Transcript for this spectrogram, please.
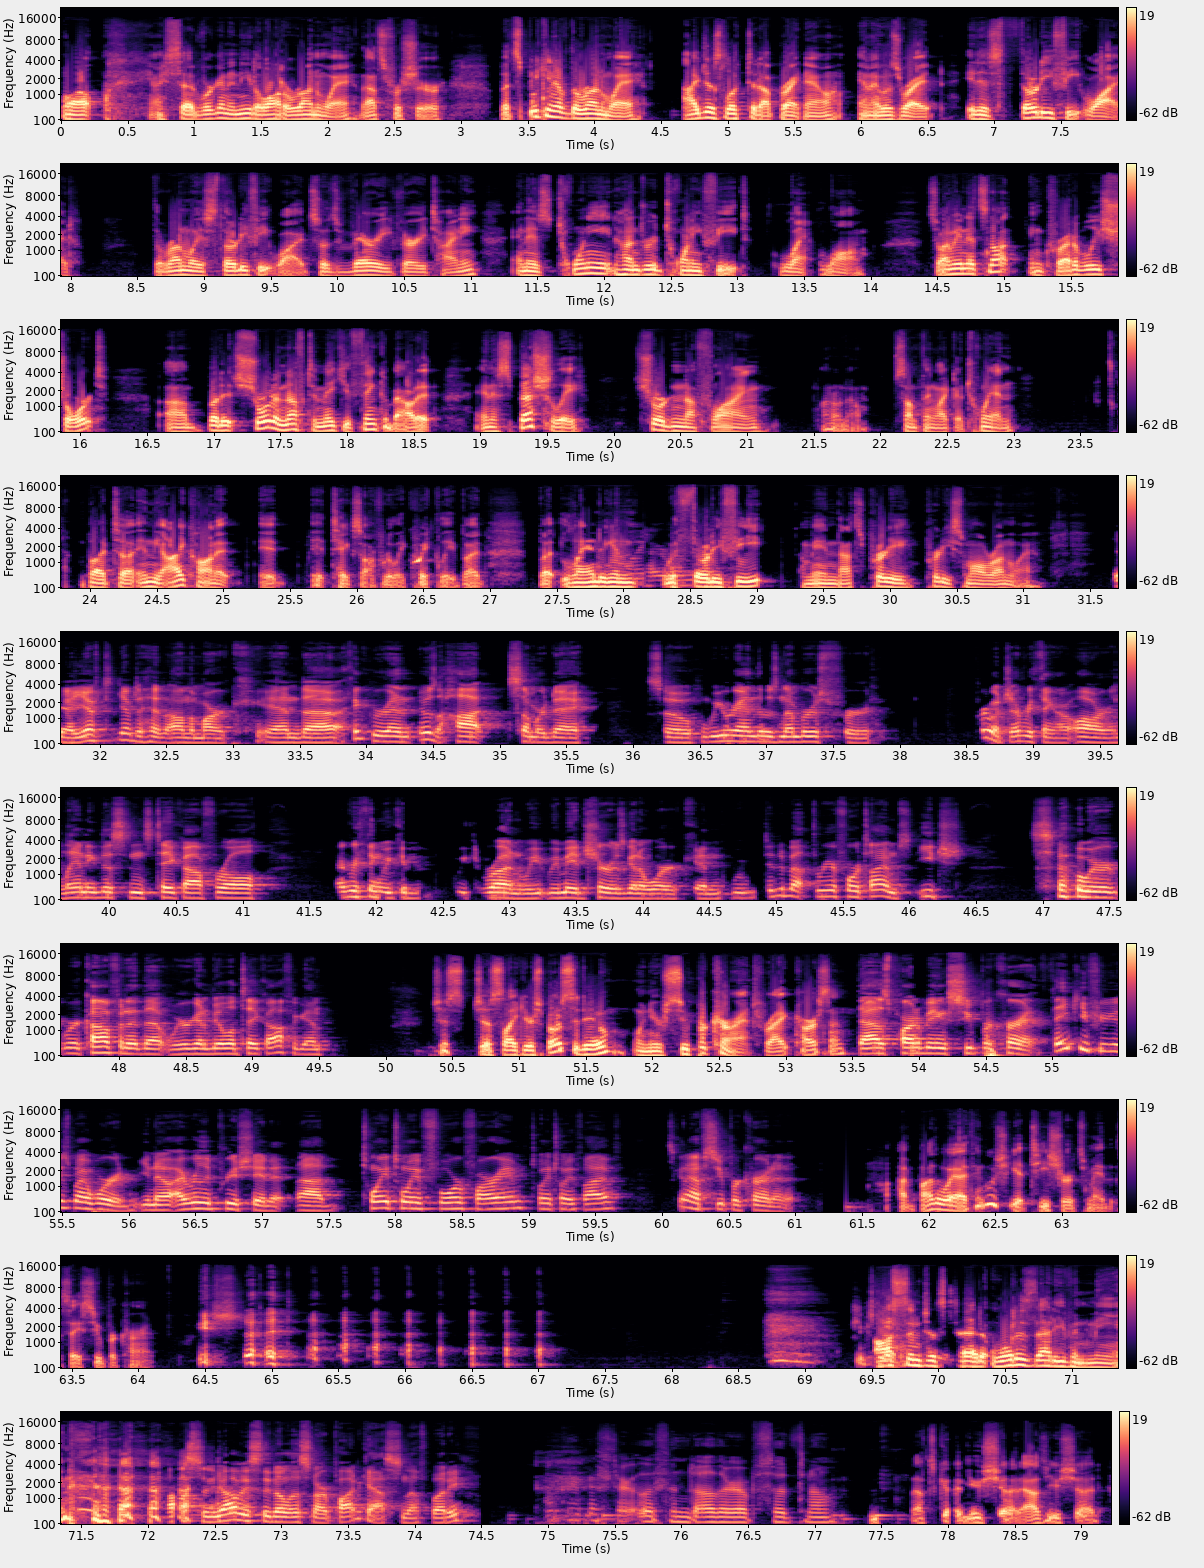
Well, I said we're going to need a lot of runway, that's for sure. But speaking of the runway, I just looked it up right now and I was right. It is 30 feet wide. The runway is 30 feet wide, so it's very, very tiny and is 2,820 feet long. So, I mean, it's not incredibly short, um, but it's short enough to make you think about it, and especially short enough flying. I don't know something like a twin, but uh, in the icon, it it it takes off really quickly. But but landing in with thirty feet, I mean that's pretty pretty small runway. Yeah, you have to you have to hit on the mark, and uh, I think we ran. It was a hot summer day, so we ran those numbers for pretty much everything. Our, our landing distance, takeoff roll, everything we could we could run. We we made sure it was going to work, and we did it about three or four times each. So we're we're confident that we're going to be able to take off again. Just just like you're supposed to do when you're super current, right, Carson? That was part of being super current. Thank you for using my word. You know, I really appreciate it. Uh, 2024 FAR aim 2025. It's going to have super current in it. Uh, by the way, I think we should get T-shirts made that say super current. We should. Austin just said, "What does that even mean?" Austin, you obviously don't listen to our podcast enough, buddy. I'm gonna start listening to other episodes now. That's good. You should, as you should.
